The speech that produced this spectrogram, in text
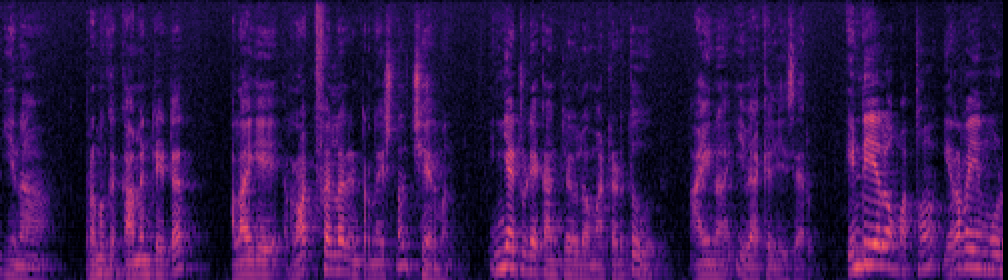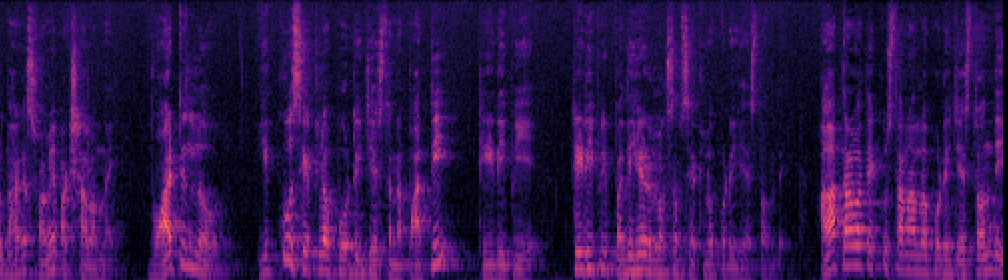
ఈయన ప్రముఖ కామెంటేటర్ అలాగే Rockefeller international chairman. India Today కాంక్లేవ్లో మాట్లాడుతూ ఆయన ఈ వ్యాఖ్యలు చేశారు. ఎన్డీఏలో మొత్తం ఇరవై మూడు భాగస్వామ్య పక్షాలు ఉన్నాయి వాటిల్లో ఎక్కువ సీట్లో పోటీ చేస్తున్న పార్టీ టీడీపీయే. టీడీపీ పదిహేడు లోక్సభ సీట్లో పోటీ చేస్తోంది. ఆ తర్వాత ఎక్కువ స్థానాల్లో పోటీ చేస్తోంది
